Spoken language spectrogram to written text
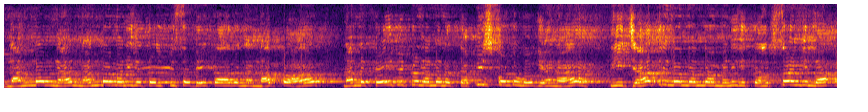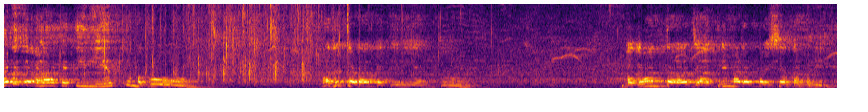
ನನ್ನನ್ನ ನನ್ನ ಮನೆಗೆ ತಲುಪಿಸಬೇಕಾದ ನನ್ನ ಅಪ್ಪ ನನ್ನ ಕೈ ಬಿಟ್ಟು ನನ್ನನ್ನು ತಪ್ಪಿಸ್ಕೊಂಡು ಹೋಗ್ಯಾನ. ಈ ಜಾತ್ರೆ ನನ್ನನ್ನ ಮನೆಗೆ ತಲುಪಿಸಂಗಿಲ್ಲ. ಅದಕ್ಕೆ ಅಳಾಕತ್ತೀನಿ ಅಂತು ಮಗು? ಅದಕ್ಕೆ ಅಳಾಕತ್ತೀನಿ ಅಂತು ಭಗವಂತ ಜಾತ್ರೆ ಮಾಡಕ್ ಕಳಿಸ ನಮ್ಮನಿಲ್ಲ.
